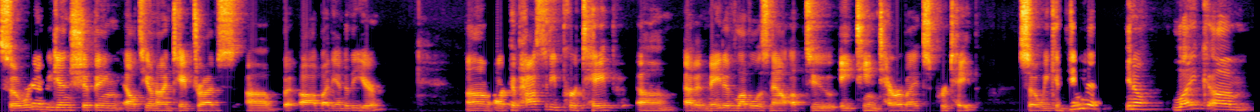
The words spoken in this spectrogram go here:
So we're going to begin shipping LTO nine tape drives, uh, uh, by the end of the year. Um, our capacity per tape um, at a native level is now up to 18 terabytes per tape. So we continue to, you know, like um,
